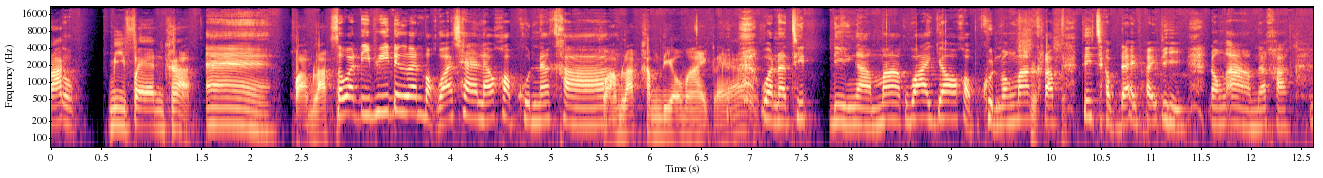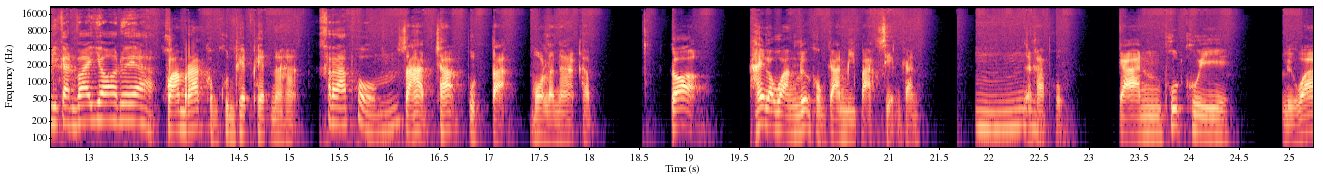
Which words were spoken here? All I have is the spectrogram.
รักที่มีแฟนค่ะ อ่า ความรัก สวัสดีพี่เดือนบอกว่าแชร์แล้วขอบคุณนะคะ ความรักคำเดียวมาอีกแล้ว วันอาทิตย์ดีงามมากว่าย่อขอบคุณมากๆครับ ที่จับได้ไพ่ดีน้องอาร์มนะคะ มีการว่าย่อด้วยอะความรักของคุณเพชรเพชรนะฮะครับผมสหัชชะปุตตะมรณะครับ ก็ให้ระวังเรื่องของการมีปากเสียงกันอืมนะครับผมการพูดคุยหรือว่า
